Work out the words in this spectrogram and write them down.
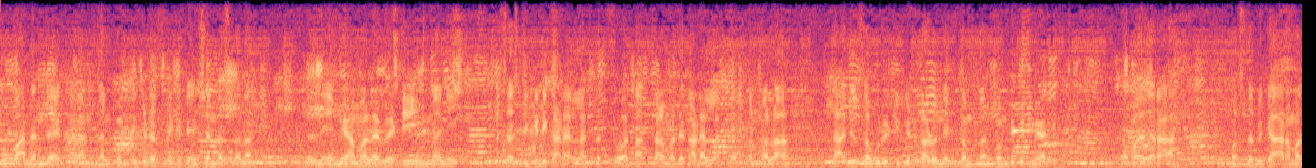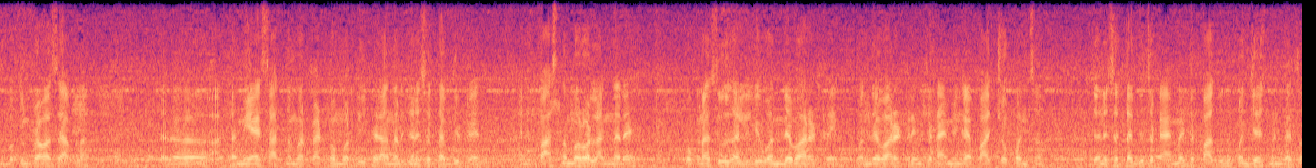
खूप आनंद आहे कारण कन्फर्म तिकीट असलं की टेन्शन नसतं ना. तर नेहमी आम्हाला वेटिंग आणि असंच तिकिटी काढायला लागतात किंवा तात्काळमध्ये काढायला लागतात. पण मला दहा दिवसापूर्वी तिकीट काढून एकदम कन्फर्म तिकीट मिळाली. त्यामुळे जरा मस्तपैकी आरामात बसून प्रवास आहे आपला. तर आता मी आहे सात नंबर प्लॅटफॉर्मवरती. इथे लागणार जनशताब्दी ट्रेन आणि पाच नंबरवर लागणार आहे कोकणात सुरू झालेली वंदे भारत ट्रेन वंदे भारत ट्रेनचं टायमिंग आहे पाच चोपन्नचं. जनशताब्दीचं टाईम आहे ते पाच वाजून पंचेचाळीस मिनिटाचं.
